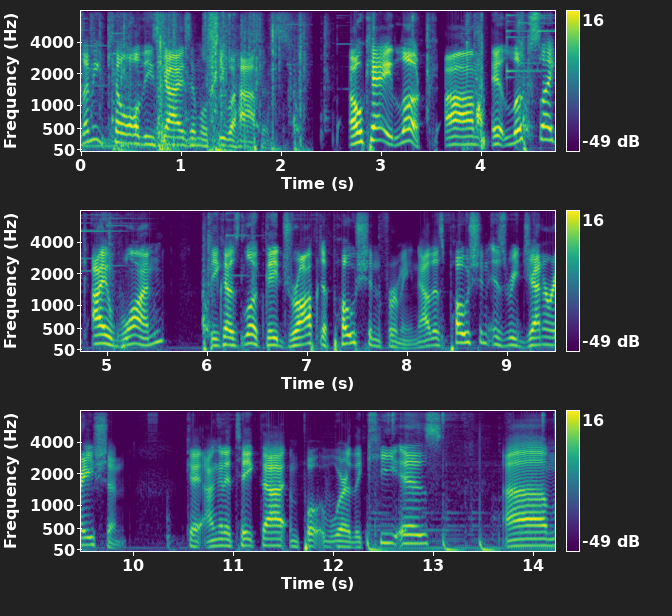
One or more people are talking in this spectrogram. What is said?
let me kill all these guys and we'll see what happens. Okay, look. Um, it looks like I won because look, they dropped a potion for me. Now this potion is regeneration. Okay, I'm gonna take that and put where the key is. Um,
